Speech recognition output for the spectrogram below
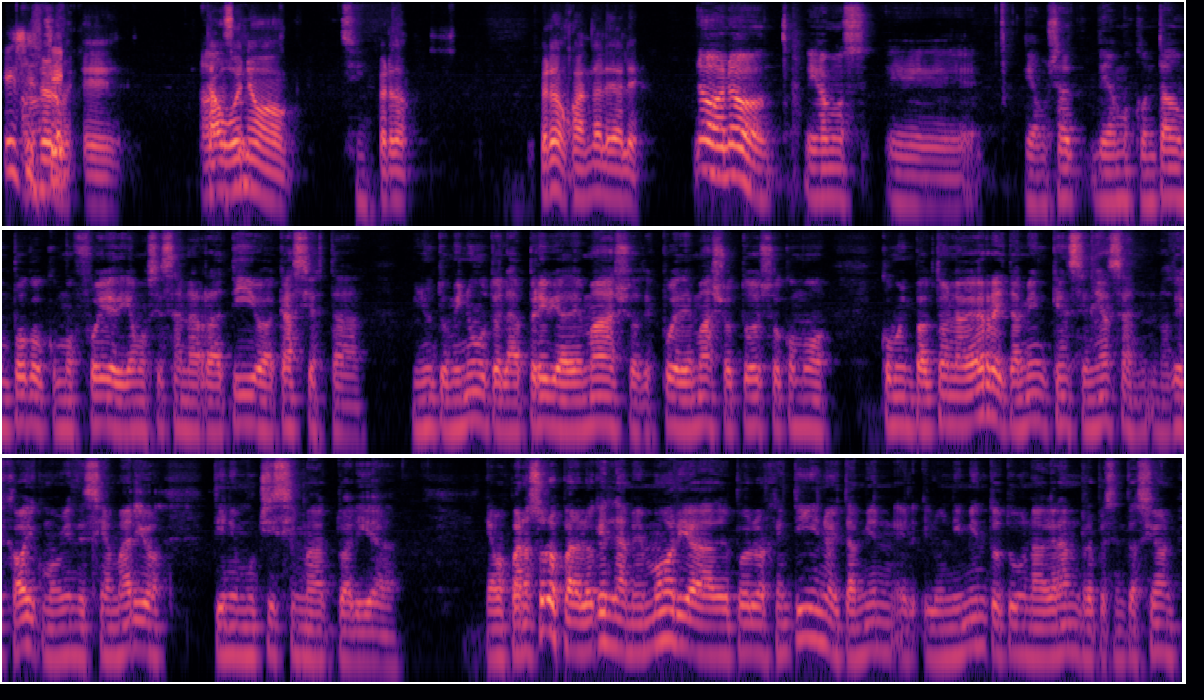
ese este... Eh, está bueno... Sí. Perdón. Perdón, Juan, dale, dale. No, no, digamos, eh, digamos, ya digamos, contado un poco cómo fue, digamos, esa narrativa casi hasta minuto a minuto, la previa de mayo, después de mayo, todo eso, cómo cómo impactó en la guerra y también qué enseñanzas nos deja hoy, como bien decía Mario, tiene muchísima actualidad. Digamos, para nosotros, para lo que es la memoria del pueblo argentino y también el, hundimiento tuvo una gran representación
